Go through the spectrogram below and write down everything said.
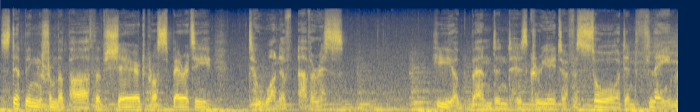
stepping from the path of shared prosperity to one of avarice. He abandoned his creator for sword and flame,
